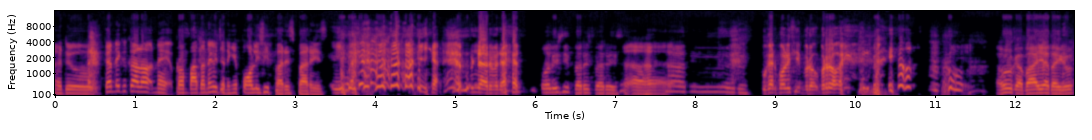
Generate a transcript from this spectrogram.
Aduh, kan itu kalau nek perempatan itu jenenge polisi baris-baris. Iya, Iya, benar benar. polisi baris-baris. Bukan polisi bro bro. Aku gak bayar aku.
